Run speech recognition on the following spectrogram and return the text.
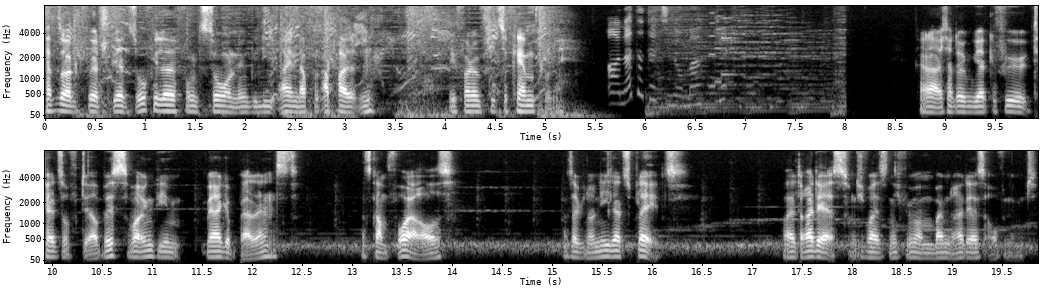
habe so gefühlt, Spiel hat so viele Funktionen, irgendwie die einen davon abhalten, wie vernünftig zu kämpfen. Ja, ich hatte irgendwie das Gefühl, Tales of the Abyss war irgendwie mehr gebalanced. Das kam vorher raus. Das habe ich noch nie Let's Played. Weil 3DS und ich weiß nicht, wie man beim 3DS aufnimmt.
